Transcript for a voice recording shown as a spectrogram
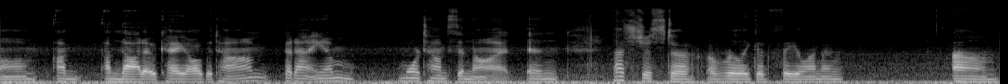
Um, I'm I'm not okay all the time, but I am more times than not, and that's just a, a really good feeling. And um,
